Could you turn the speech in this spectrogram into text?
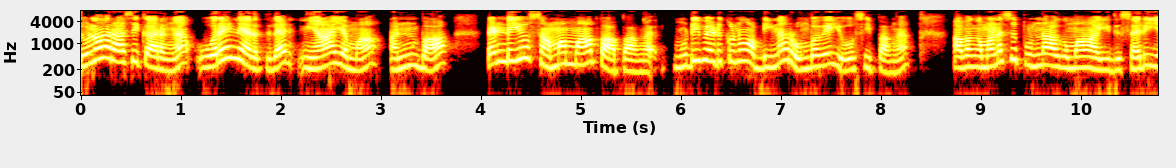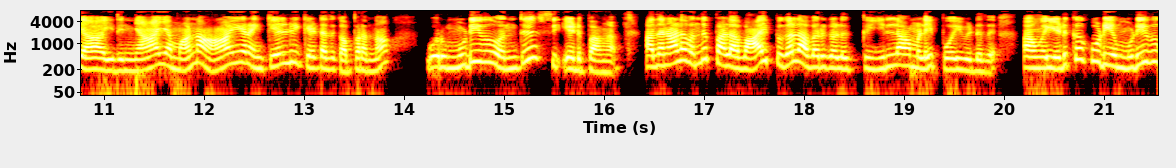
துலா ராசிக்காரங்க ஒரே நேரத்துல நியாயமா அன்பா ரெண்டையும் சமமா பார்ப்பாங்க முடிவெடுக்கணும் அப்படின்னா ரொம்பவே யோசிப்பாங்க. அவங்க மனசு புண்ணாகுமா? இது சரியா? இது நியாயமான்னு ஆயிரம் கேள்வி கேட்டதுக்கு அப்புறம் தான் ஒரு முடிவு வந்து எடுப்பாங்க. அதனால வந்து பல வாய்ப்புகள் அவர்களுக்கு இல்லாமலே போய்விடுது. அவங்க எடுக்கக்கூடிய முடிவு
